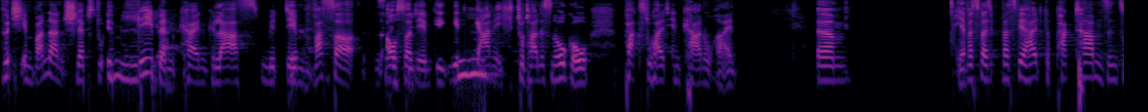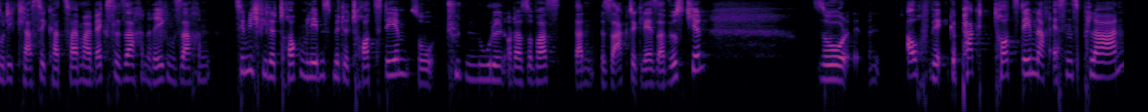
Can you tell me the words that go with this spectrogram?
würde ich im Wandern schleppst du im Leben ja. kein Glas mit dem. Wasser außerdem, geht mhm. gar nicht, totales No-Go, packst du halt in Kanu rein. Ähm, ja, was, was, was wir halt gepackt haben, sind so die Klassiker, zweimal Wechselsachen, Regensachen, ziemlich viele Trockenlebensmittel trotzdem, so Tütennudeln oder sowas, dann besagte Gläser Würstchen. So, auch gepackt trotzdem nach Essensplan,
